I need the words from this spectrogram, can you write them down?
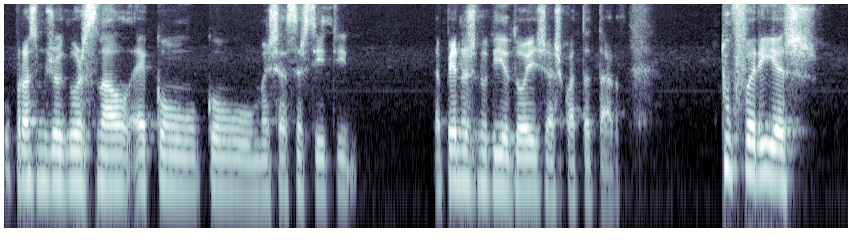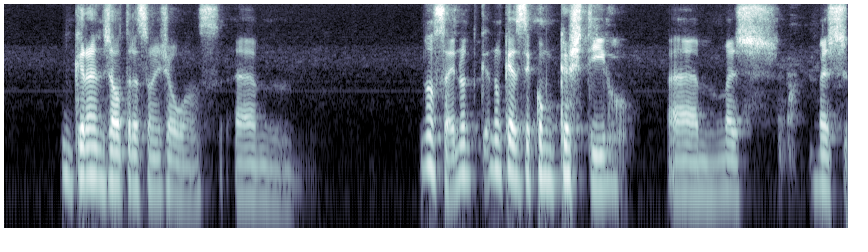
o próximo jogo do Arsenal é com, com o Manchester City apenas no dia 2 às 4 da tarde. Tu farias grandes alterações ao 11? Um, não sei, não, não quer dizer como castigo, um, mas, mas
